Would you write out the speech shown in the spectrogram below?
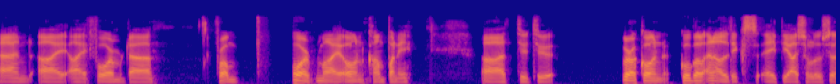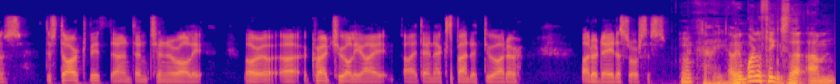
and I, I formed uh, from formed my own company uh, to to work on Google Analytics API solutions to start with, and then generally or uh, gradually I, I then expanded to other other data sources. Okay, I mean, one of the things that um,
